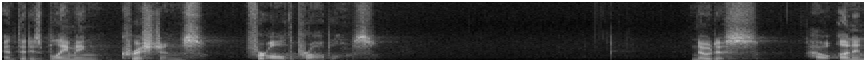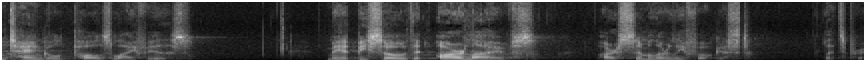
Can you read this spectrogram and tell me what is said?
and that is blaming Christians for all the problems. Notice how unentangled Paul's life is. May it be so that our lives are similarly focused. Let's pray.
